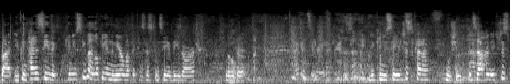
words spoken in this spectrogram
But you can kind of see the, can you see by looking in the mirror what the consistency of these are? A little bit. I can see right You, can you see? It's just kind of mushy. It's not really, it's just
